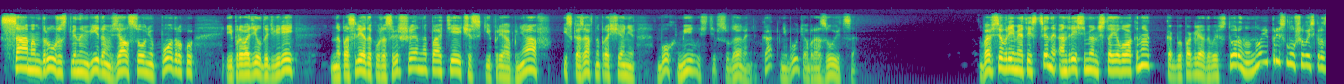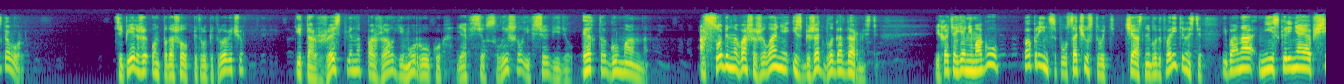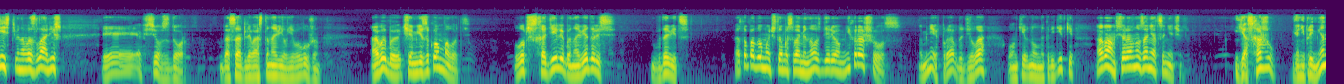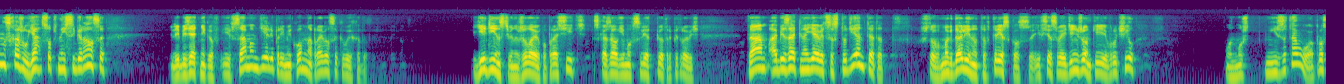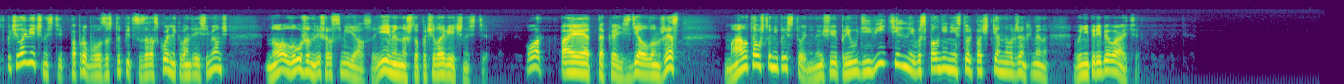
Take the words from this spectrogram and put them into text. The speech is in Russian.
самым дружественным видом взял Соню под руку и проводил до дверей, напоследок уже совершенно по-отечески приобняв и сказав на прощание «Бог милостив, сударыня, как-нибудь образуется». Во все время этой сцены Андрей Семенович стоял у окна, как бы поглядывая в сторону, но и прислушиваясь к разговору. Теперь же он подошел к Петру Петровичу и торжественно пожал ему руку. Я все слышал и все видел. Это гуманно. Особенно ваше желание избежать благодарности. И хотя я не могу по принципу сочувствовать частной благотворительности, ибо она, не искореняя общественного зла, лишь... Э, все вздор. Досадливо остановил его Лужин. А вы бы чем языком молоть? Лучше сходили бы, наведались вдовицы. А то подумают, что мы с вами нос дерем. Нехорошо-с. Мне и вправду дела. Он кивнул на кредитки. А вам все равно заняться нечем. Я схожу. Я непременно схожу. Я, собственно, и собирался... Лебезятников и в самом деле прямиком направился к выходу. «Единственно желаю попросить», — сказал ему вслед Петр Петрович, — «там обязательно явится студент этот, что в Магдалину-то втрескался и все свои деньжонки ей вручил». Он, может, не из-за того, а просто по человечности попробовал заступиться за Раскольникова Андрей Семенович, но Лужин лишь рассмеялся. Именно что по человечности. Вот поэт такой, сделал он жест — Мало того, что непристойный, но еще и преудивительный в исполнении столь почтенного джентльмена. Вы не перебивайте.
